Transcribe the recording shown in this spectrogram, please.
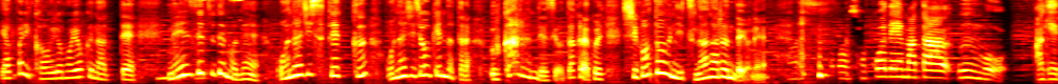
やっぱり顔色も良くなって面接でもね同じスペック同じ条件だったら受かるんですよ。だからこれ仕事運につながるんだよね。なるほどそこでまた運を上げ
